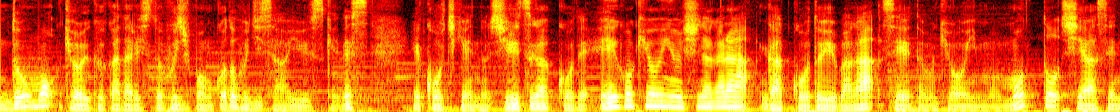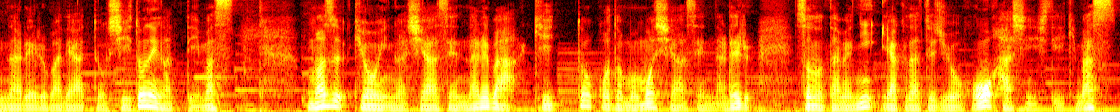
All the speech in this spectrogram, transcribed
どうも、教育カタリスト、藤ポンこと藤沢祐介です。高知県の私立学校で英語教員をしながら、学校という場が生徒も教員ももっと幸せになれる場であってほしいと願っています。まず、教員が幸せになれば、きっと子供も幸せになれる。そのために役立つ情報を発信していきます。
